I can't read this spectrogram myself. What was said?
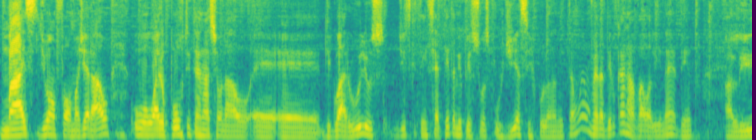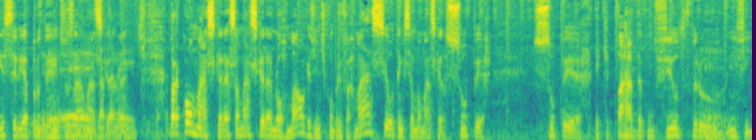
Mas, de uma forma geral, o aeroporto internacional é, é, de Guarulhos diz que tem 70 mil pessoas por dia circulando. Então é um verdadeiro carnaval ali, né? Dentro. Ali seria prudente usar a máscara, né? exatamente, exatamente. Agora, qual máscara? Essa máscara normal que a gente compra em farmácia ou tem que ser uma máscara super, super equipada com filtro, enfim?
